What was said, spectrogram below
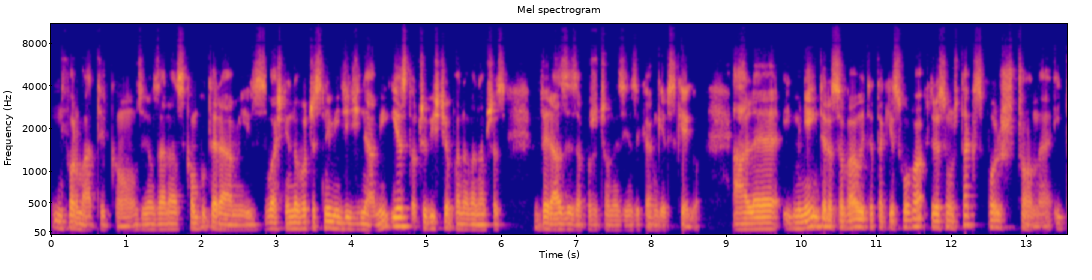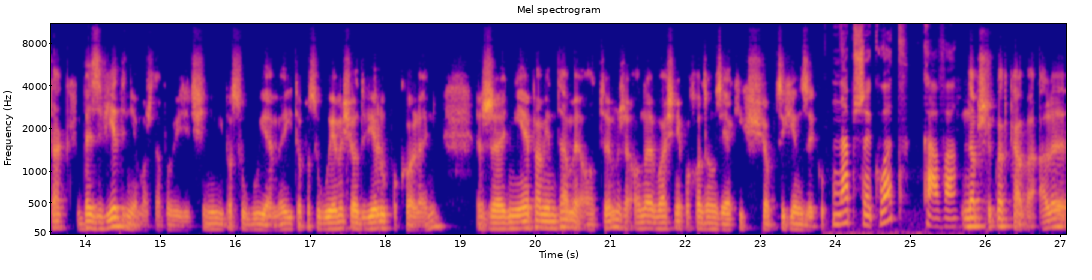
informatyką, związana z komputerami, z właśnie nowoczesnymi dziedzinami, jest oczywiście opanowana przez wyrazy zapożyczone z języka angielskiego. Ale mnie interesowały te takie słowa, które są już tak spolszczone i tak bezwiednie, można powiedzieć, się nimi posługujemy, i to posługujemy się od wielu pokoleń, że nie pamiętamy o tym, że one właśnie pochodzą z jakichś obcych języków. Na przykład kawa. Na przykład kawa, ale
